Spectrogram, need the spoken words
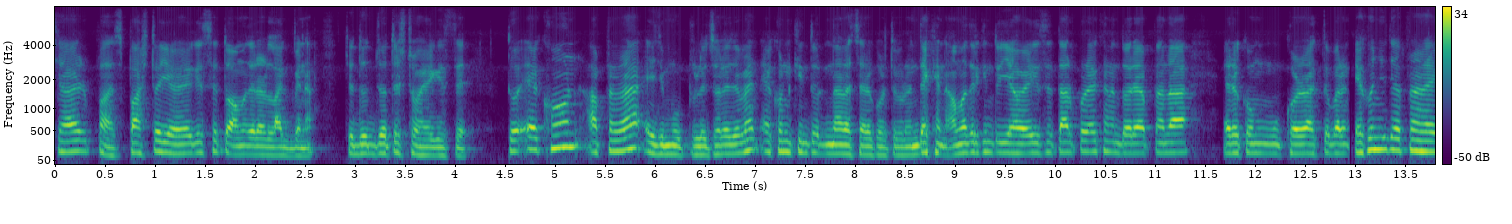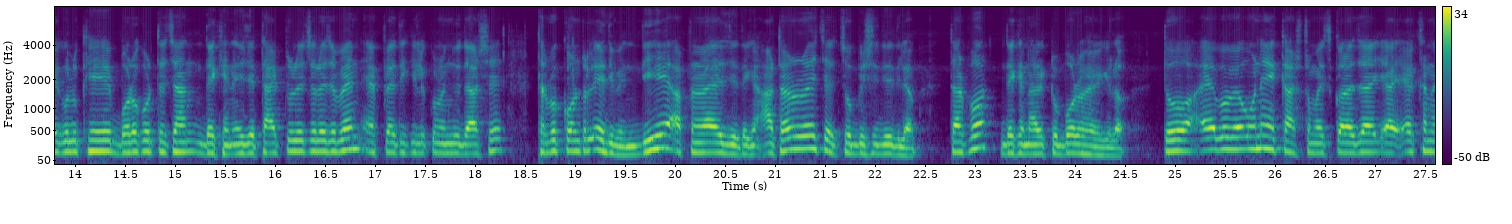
চার, পাঁচ। পাঁচটা ইয়ে হয়ে গেছে, তো আমাদের আর লাগবে না। যথেষ্ট হয়ে গেছে। তো এখন আপনারা এই যে মুভ টুলে চলে যাবেন, এখন কিন্তু নাড়াচাড়া করতে পারবেন। দেখেন, আমাদের কিন্তু ইয়ে হয়ে গেছে। তারপরে এখানে ধরে আপনারা এরকম করে রাখতে পারেন। এখন যদি আপনারা এগুলোকে বড় করতে চান, দেখেন, এই যে টাইপ টুলে চলে যাবেন অ্যাপ্লাইতে ক্লিক করবেন যদি আসে। তারপর কন্ট্রোল এ দিবেন। দিয়ে আপনারা এই যে দেখেন, আঠারো রয়েছে, চব্বিশে দিয়ে দিলাম। তারপর দেখেন আর একটু বড় হয়ে গেল। তো এভাবে অনেক কাস্টমাইজ করা যায় এখানে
